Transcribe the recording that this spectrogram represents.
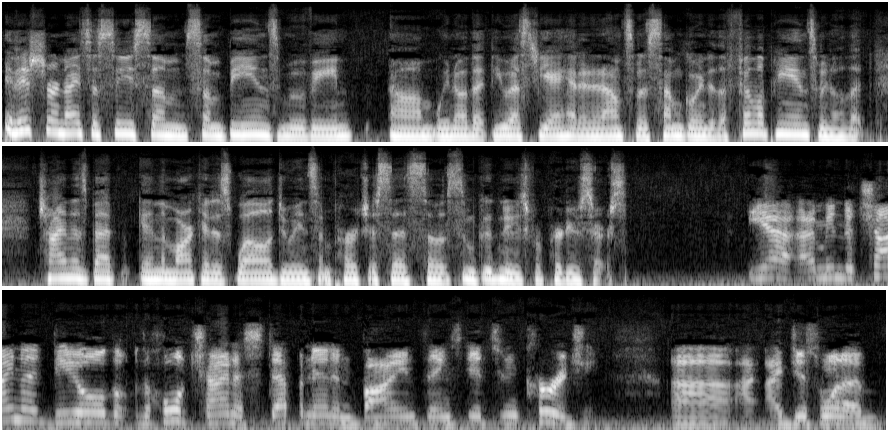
It is sure nice to see some some beans moving. Um, we know that the USDA had an announcement of some going to the Philippines. We know that China's back in the market as well, doing some purchases. So some good news for producers. Yeah, I mean the China deal, the, the whole China stepping in and buying things, it's encouraging. Uh, I, I just want to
